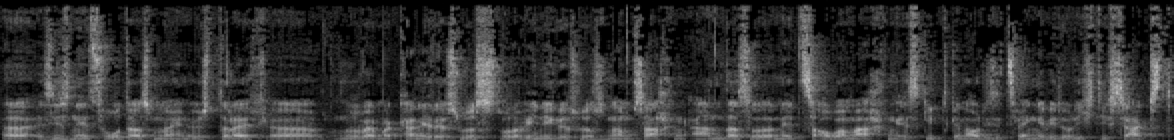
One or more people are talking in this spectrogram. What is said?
Äh, es ist nicht so, dass man in Österreich, äh, nur weil man keine Ressourcen oder wenige Ressourcen haben, Sachen anders oder nicht sauber machen. Es gibt genau diese Zwänge, wie du richtig sagst.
